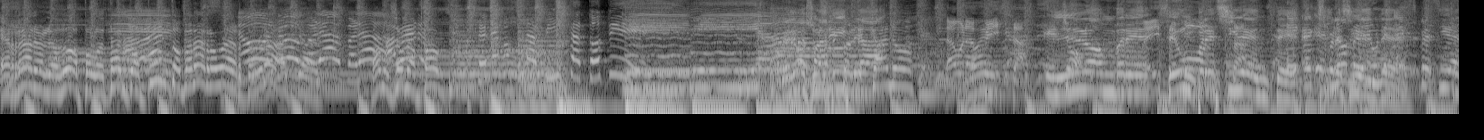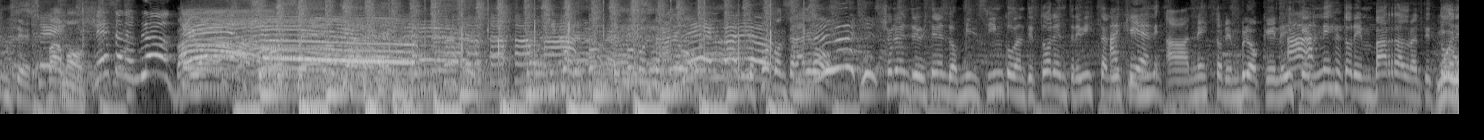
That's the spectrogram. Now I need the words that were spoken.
Erraron los dos, por lo tanto, punto para Roberto. No, no, Gracias. pará, pará. Vamos A a una ver, pausa. tenemos una pista, Toti. Tenemos una pista. Lescano. Dame una pista. El nombre dice de un Monza. presidente, El nombre de un expresidente. expresidente. Vamos. Néstor en Chicos, ¿les puedo, contar algo? Bien, Mario. ¿Les puedo contar algo? Yo lo entrevisté en el 2005. Durante toda la entrevista le ¿A dije quién? a Néstor en bloque. Le dije Ah. Néstor en barra durante Muy toda la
